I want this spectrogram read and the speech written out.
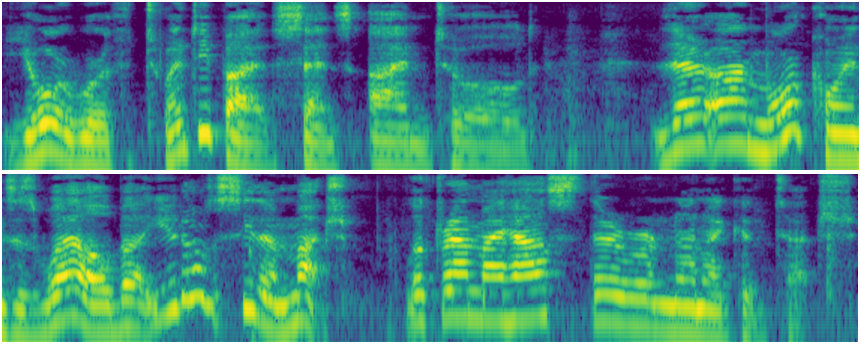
you're worth 25 cents, I'm told. There are more coins as well, but you don't see them much. Looked around my house, there were none I could touch.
